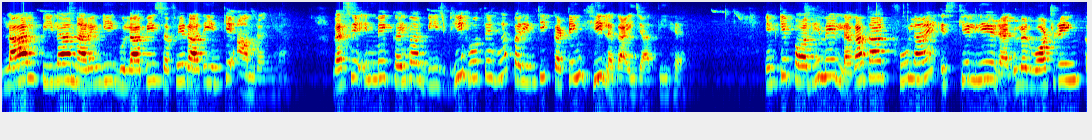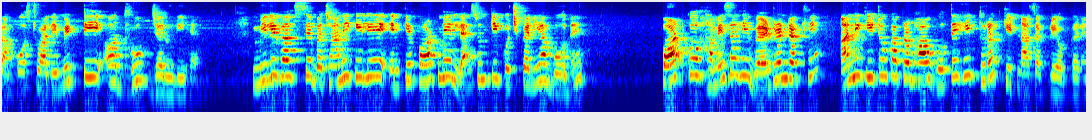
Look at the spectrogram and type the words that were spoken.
लाल, पीला, नारंगी, गुलाबी, सफ़ेद आदि इनके आम रंग हैं। वैसे इनमें कई बार बीज भी होते हैं, पर इनकी कटिंग ही लगाई जाती है। इनके पौधे में लगातार फूल आए, इसके लिए रेगुलर वाटरिंग कंपोस्ट वाली मिट्टी और धूप ज़रूरी है। मिलीबग से बचाने के लिए इनके पॉट में लहसुन की कुछ कलियाँ बो दें। पॉट को हमेशा ही वेल रखें। अन्य कीटों का प्रभाव होते ही तुरंत कीटनाशक प्रयोग करें।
